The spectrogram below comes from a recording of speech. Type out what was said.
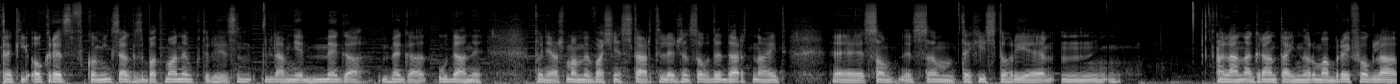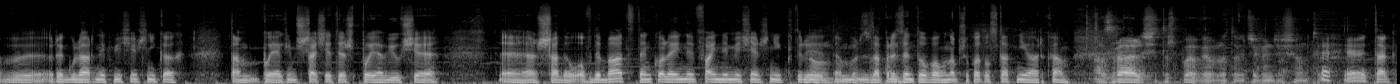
taki okres w komiksach z Batmanem, który jest dla mnie mega, mega udany, ponieważ mamy właśnie start Legends of the Dark Knight, są, są te historie mm, Alana Granta i Norma Brayfogla w regularnych miesięcznikach. Tam po jakimś czasie też pojawił się e, Shadow of the Bat, ten kolejny fajny miesięcznik, który No, tam zaprezentował na przykład ostatni Arkham. Azrael się też pojawiał w latach 90. E, tak,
